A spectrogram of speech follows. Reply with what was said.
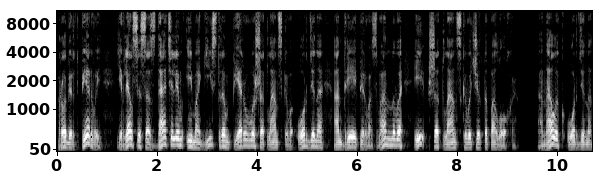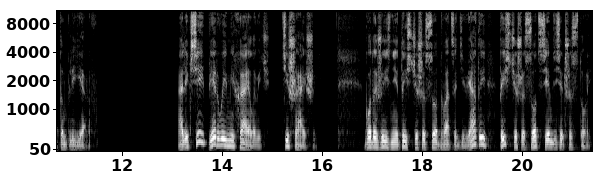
Роберт I являлся создателем и магистром первого шотландского ордена Андрея Первозванного и шотландского чертополоха, аналог ордена тамплиеров. Алексей I Михайлович, Тишайший. Годы жизни 1629-1676.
